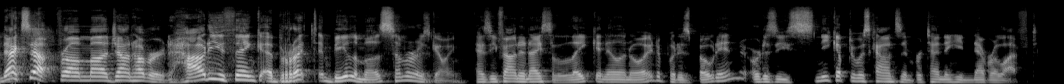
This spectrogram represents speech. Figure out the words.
next up from uh, John Hubbard, how do you think uh, Brett Bielema's summer is going? Has he found a nice lake in Illinois to put his boat in, or does he sneak up to Wisconsin pretending he never left?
